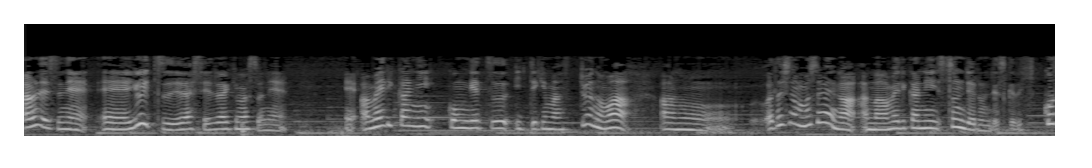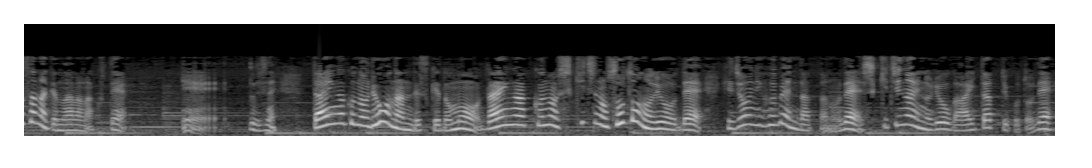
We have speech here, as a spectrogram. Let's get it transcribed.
あのですね、えー、唯一言らせていただきますとね、えアメリカに今月行ってきます。というのは、あの私の娘があのアメリカに住んでるんですけど、引っ越さなきゃならなくて、えー、とですね、大学の寮なんですけども、大学の敷地の外の寮で非常に不便だったので、敷地内の寮が空いたということで、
